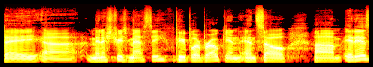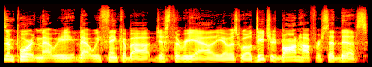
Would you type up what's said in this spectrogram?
They uh, ministry's messy, people are broken, and so um, it is important that we that we think about just the reality of it as well. Dietrich Bonhoeffer said this:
